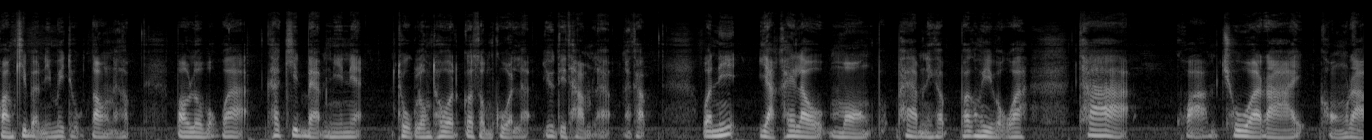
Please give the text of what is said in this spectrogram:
ความคิดแบบนี้ไม่ถูกต้องนะครับ เปาโลบอกว่าถ้าคิดแบบนี้เนี่ยถูกลงโทษก็สมควรแล้วยุติธรรมแล้วนะครับ วันนี้อยากให้เรามองภาพนี้ครับพระคัมภีร์บอกว่า ถ้าความชั่วร้ายของเรา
